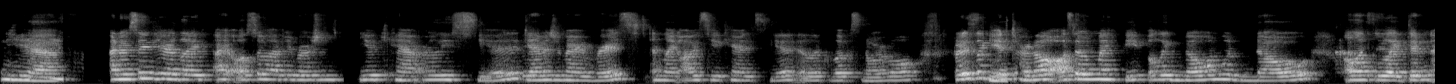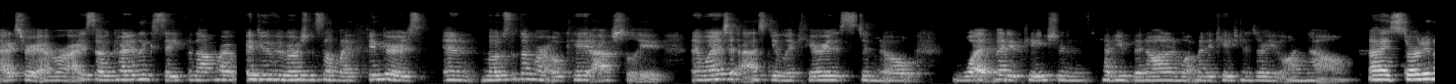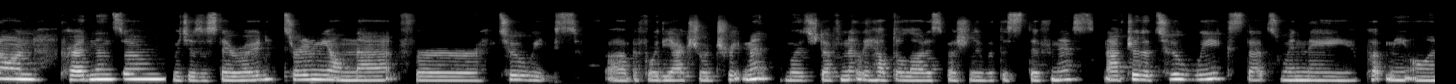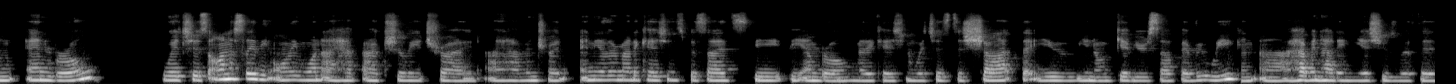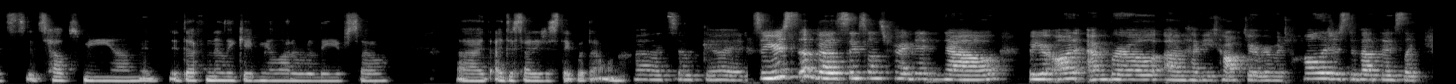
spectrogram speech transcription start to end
Yeah. And I was saying here, like, I also have erosions. You can't really see it. Damage in my wrist, and like, obviously, you can't see it. It like looks normal, but it's like Yeah. internal, also in my feet. But like, no one would know unless you like did an X-ray MRI. So I'm kind of like safe in that part. I do have erosions on my fingers, and most of them are okay actually. And I wanted to ask you, I'm like, curious to know what medications have you been on, and what medications are you on now? I started on prednisone, which is a steroid. Started me on that for two weeks uh, before the actual treatment, which definitely helped a lot, especially with the stiffness. After the two weeks, that's when they put me on Enbrel, which is honestly the only one I have actually tried. I haven't tried any other medications besides the the Enbrel medication, which is the shot that you you know give yourself every week. And uh, I haven't had any issues with it. It's, it's helped me. Um, it, it definitely gave me a lot of relief. So uh, I, decided to stick with that one. Wow, that's so good. So you're about six months pregnant now, but you're on Enbrel. Um, have you talked to your rheumatologist about this? Like,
